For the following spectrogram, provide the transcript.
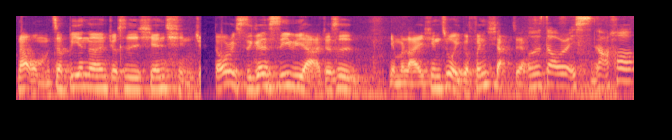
那我们这边呢，就是先请 Doris 跟 Celia，就是你们来先做一个分享这样。我是 Doris，然后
